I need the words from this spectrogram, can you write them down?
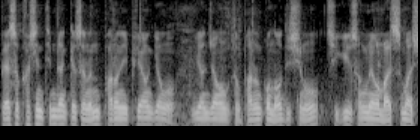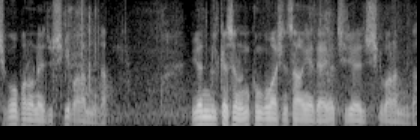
배석하신 팀장께서는 발언이 필요한 경우 위원장으로부터 발언권 얻으신 후 직위 성명을 말씀하시고 발언해 주시기 바랍니다. 위원님들께서는 궁금하신 사항에 대하여 질의해 주시기 바랍니다.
